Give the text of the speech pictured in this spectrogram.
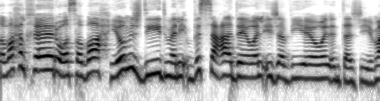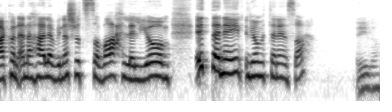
صباح الخير وصباح يوم جديد مليء بالسعادة والإيجابية والإنتاجية. معكم أنا هالة بنشرة الصباح لليوم الاثنين اليوم الاثنين صح؟ أيوه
